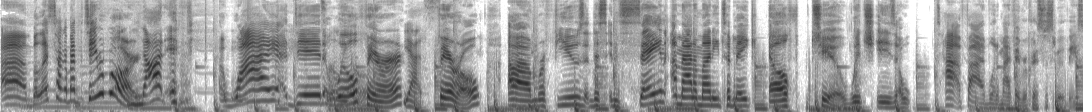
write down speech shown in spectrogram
Um, but let's talk about the T report. Not if. Why did Will Ferrell, Yes. Ferrell um, refuse this insane amount of money to make Elf 2, which is a top five one of my favorite Christmas movies?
